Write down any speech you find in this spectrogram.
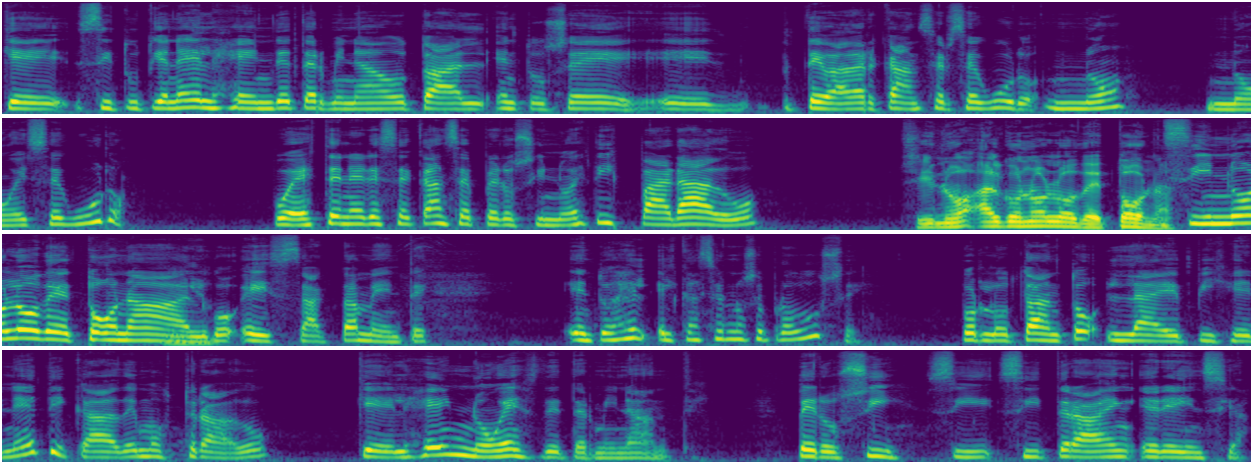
que si tú tienes el gen determinado tal, entonces eh, te va a dar cáncer seguro. No, no es seguro. Puedes tener ese cáncer, pero si no es disparado. Si no, algo no lo detona. Si no lo detona algo, exactamente. Entonces el, el cáncer no se produce. Por lo tanto, la epigenética ha demostrado que el gen no es determinante, pero sí, sí, sí traen herencia.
